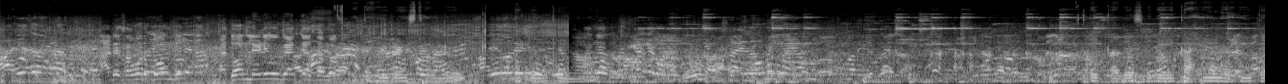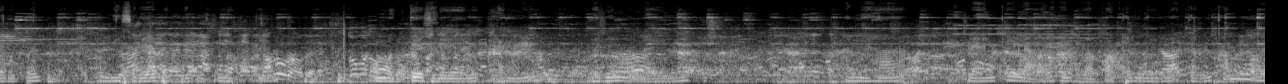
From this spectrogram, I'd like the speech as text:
आहे जाऊन. अरे समोर दोन दोन लेडी उभ्या आहेत त्या समोर. बस एखादं सगळे काही नाही तरी पण सगळ्या भक्ती असलेल्या लोकांनी भजन बोलायला आणि हा प्लॅन केला आहे बघा कॉटन आम्ही थांबलो आहे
